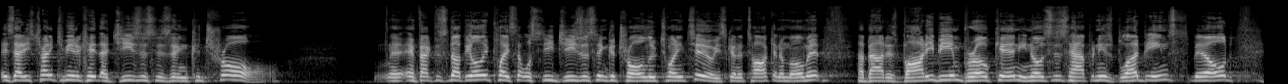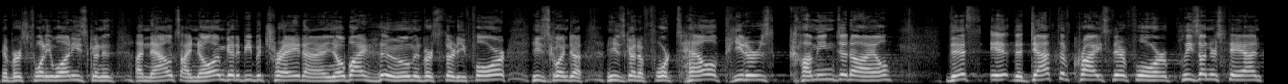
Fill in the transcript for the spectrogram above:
is that he's trying to communicate that Jesus is in control. In fact, this is not the only place that we'll see Jesus in control in Luke 22. He's going to talk in a moment about his body being broken. He knows this is happening, his blood being spilled. In verse 21, he's going to announce, I know I'm going to be betrayed, and I know by whom. In verse 34, he's going to, he's going to foretell Peter's coming denial. This, is, the death of Christ, therefore, please understand,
